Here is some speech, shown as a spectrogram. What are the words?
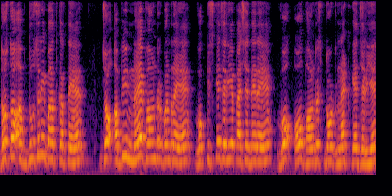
दोस्तों, अब दूसरी बात करते हैं। जो अभी नए फाउंडर बन रहे हैं, वो किसके ज़रिए पैसे दे रहे हैं? वो ओ फाउंडर्स डॉट नेट के ज़रिए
